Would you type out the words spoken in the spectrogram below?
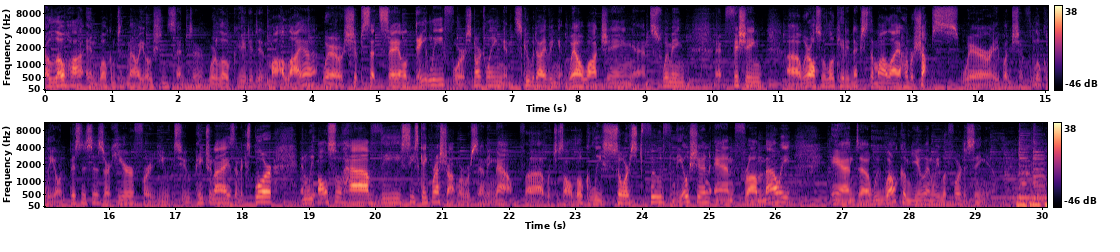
Aloha and welcome to the Maui Ocean Center. We're located in Māʻalaea, where ships set sail daily for snorkeling and scuba diving and whale watching and swimming and fishing. Uh, we're also located next to the Māʻalaea Harbor Shops, where a bunch of locally owned businesses are here for you to patronize and explore. And we also have the Seascape Restaurant, where we're standing now, uh, which is all locally sourced food from the ocean and from Maui. And uh, we welcome you and we look forward to seeing you.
